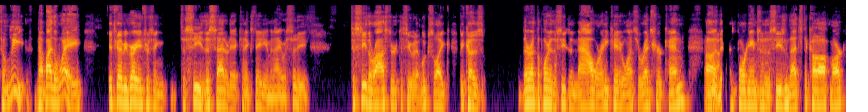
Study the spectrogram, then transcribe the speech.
to leave. Now, by the way, it's going to be very interesting to see this Saturday at Kinnick Stadium in Iowa City to see the roster, to see what it looks like, because they're at the point of the season now where any kid who wants to redshirt can. Uh, yeah. four games into the season. That's the cutoff mark.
